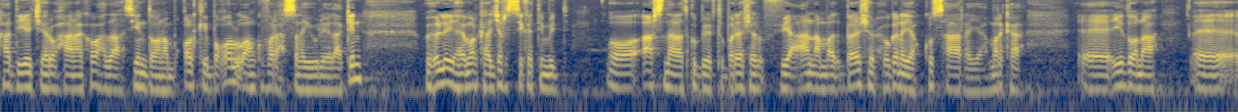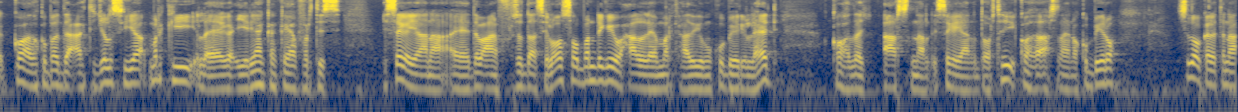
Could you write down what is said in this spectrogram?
Had iyo jeer waxaana kooxda siin doona boqolkii boqol waan ku faraxsanay laakiin wuxuu leeyahay markaa chelsea ka timid oo arsenal aad ku biirto bareshar fiican ama bareshar xogan ayaa ku saaraya. Marka iyadoona kooxda kubadda cagta chelsea markii la eego ciyaaryahankan ka afartis isaga ayaana dabcan fursadaasi loo soo bandhigay. Waxaa lale marka adiga ku beeri lahayd kooxda arsenal isaga ayaana doortay kooxda arsenal inuu ku biiro sidoo kaleetana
